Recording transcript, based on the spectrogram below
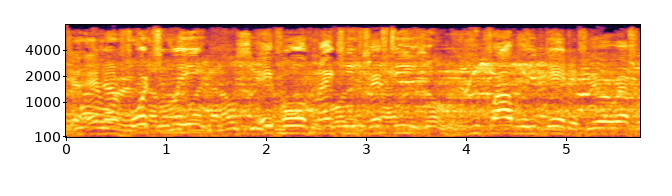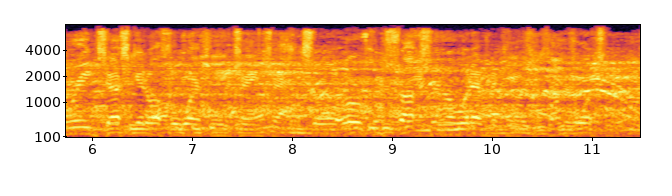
he. And unfortunately, April of 1950, you probably did, if you're a referee, just get off of work in the train tracks or, or construction or whatever the case is. Unfortunately.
